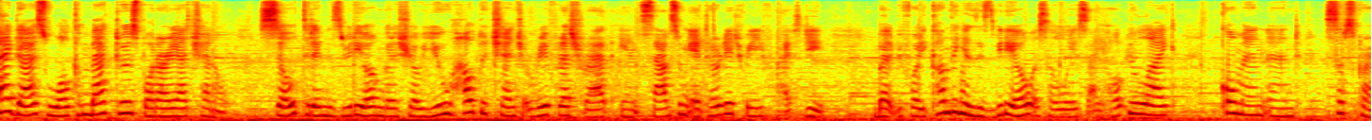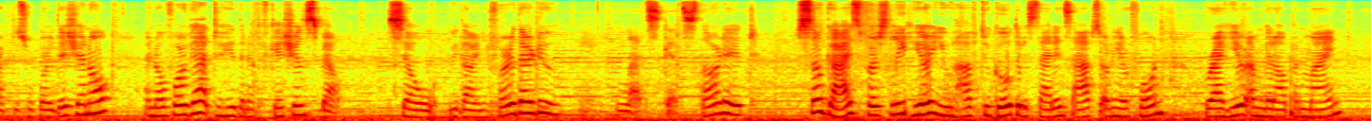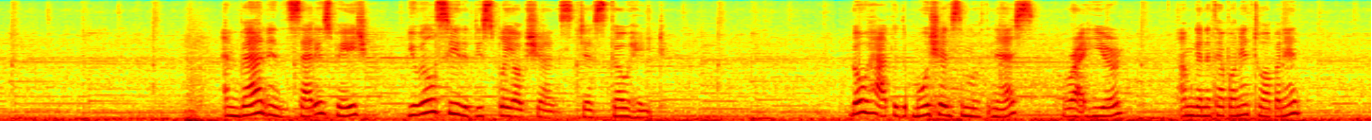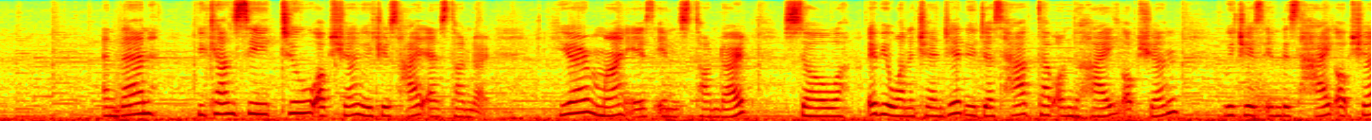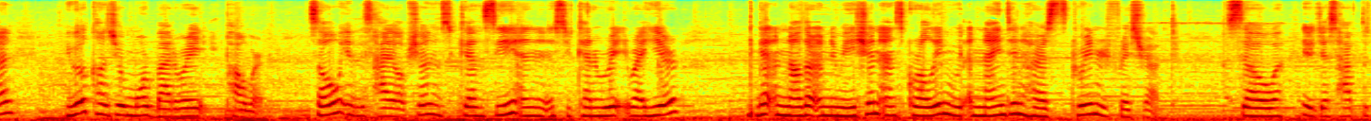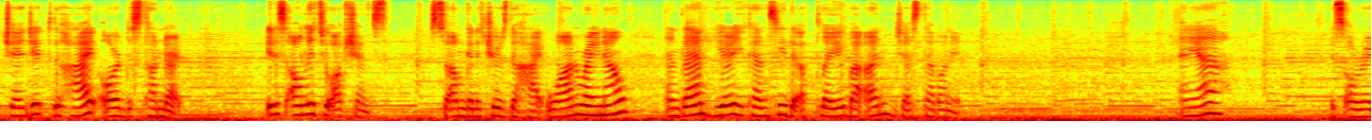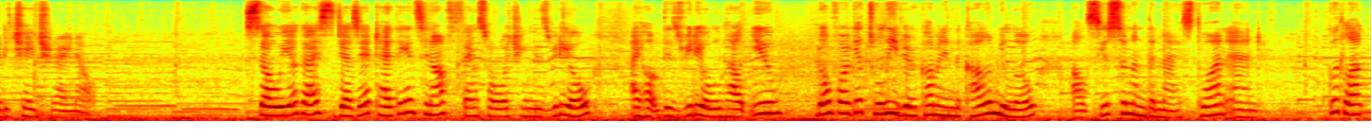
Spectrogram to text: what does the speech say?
Hi guys, welcome back to Spotarya channel. So today in this video, I'm gonna show you how to change refresh rate in Samsung A33 5G. But before you continue this video, as always, I hope you like, comment, and subscribe to support this channel. And don't forget to hit the notifications bell. So without any further ado, let's get started. So guys, firstly, here you have to go to the settings apps on your phone. Right here, I'm gonna open mine and then in the settings page you will see the display options. Just go ahead. Go ahead to the motion smoothness right here. I'm gonna tap on it to open it. And then you can see two options which is high and standard. Here mine is in standard. So if you want to change it you just have tap on the high option which is in this high option. You will consume more battery power so in this high option as you can see and as you can read right here get another animation and scrolling with a 19 Hz screen refresh rate. So you just have to change it to the high or the standard. It is only two options. So I'm gonna choose the high one right now and then here you can see the play button. Just tap on it. And yeah it's already changed right now so yeah guys just it. I think it's enough. Thanks for watching this video. I hope this video will help you. Don't forget to leave your comment in the column below. I'll see you soon on the next one and good luck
